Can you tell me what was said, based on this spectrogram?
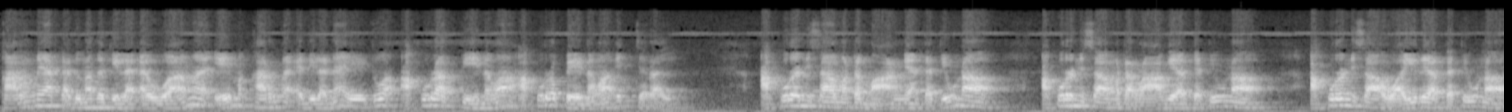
කර්මයක් ඇදුනද කියලා ඇහුවාම ඒම කර්ම ඇදිලා නැහැ හේතුව අකුරක් තියෙනවා අකුර පේනවා එච්චරයි. අකුර නිසා මට මාන්නයක් ඇති වුණා. අකුර නිසා මට රාගයක් ඇති වුණා. අකුර නිසා වෛරයක් ඇති වුණා.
